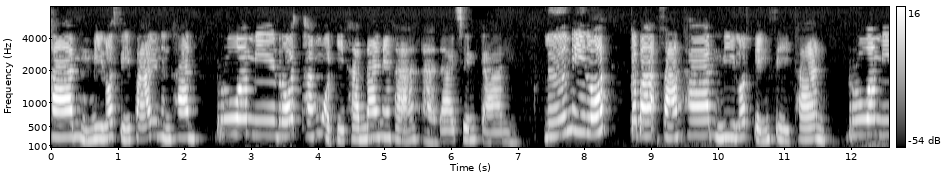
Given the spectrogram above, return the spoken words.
คัน มีรถสีฟ้าอยู่หนึ่งคัน รวมมีรถทั้งหมดกี่คันได้ไหมคะ อ่า ได้เช่นกัน หรือมีรถกระบะสามคัน มีรถเก๋งสี่คัน รวมมี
